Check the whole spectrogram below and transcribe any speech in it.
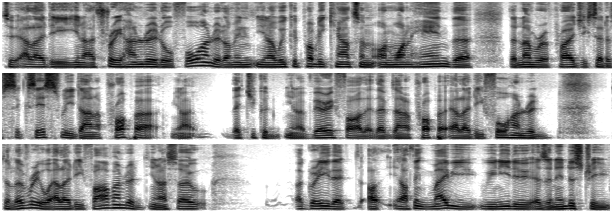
to LOD, you know, 300 or 400. I mean, you know, we could probably count on, on one hand the the number of projects that have successfully done a proper, you know, that you could, you know, verify that they've done a proper LOD 400 delivery or LOD 500, you know, so agree that I, I think maybe we need to, as an industry,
